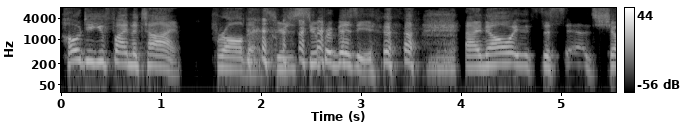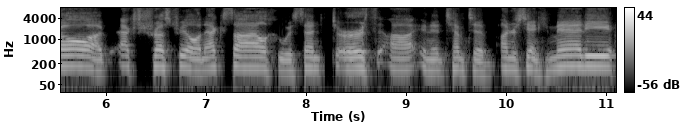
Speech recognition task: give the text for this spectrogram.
how do you find the time for all this? You're just super busy. I know it's this show, uh, extraterrestrial in exile, who was sent to Earth uh, in an attempt to understand humanity,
